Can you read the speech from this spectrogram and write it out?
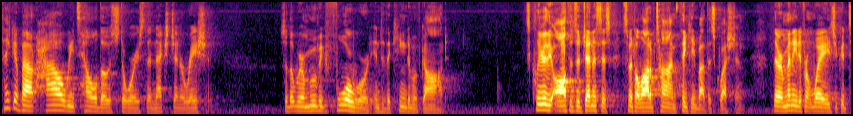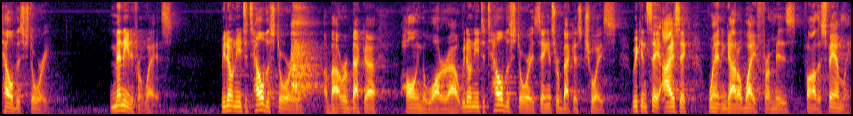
Think about how we tell those stories to the next generation so that we're moving forward into the kingdom of God? It's clear the authors of Genesis spent a lot of time thinking about this question. There are many different ways you could tell this story. Many different ways. We don't need to tell the story about Rebecca hauling the water out. We don't need to tell the story saying it's Rebecca's choice. We can say Isaac went and got a wife from his father's family,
